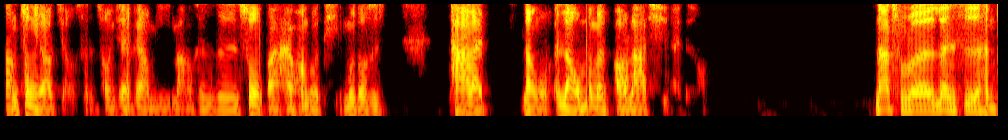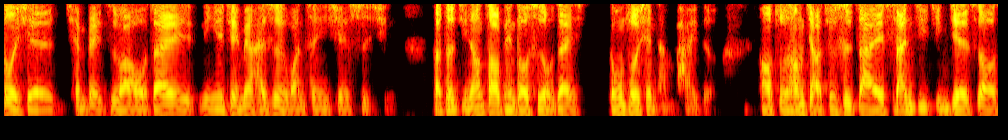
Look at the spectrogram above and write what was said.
常重要的角色，从前非常迷茫，甚至硕班还换过题目，都是他来让我让我慢慢把我拉起来的。那除了认识很多一些前辈之外，我在林业界里面还是完成一些事情。那这几张照片都是我在。工作现场拍的，哦，左上角就是在三级警戒的时候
